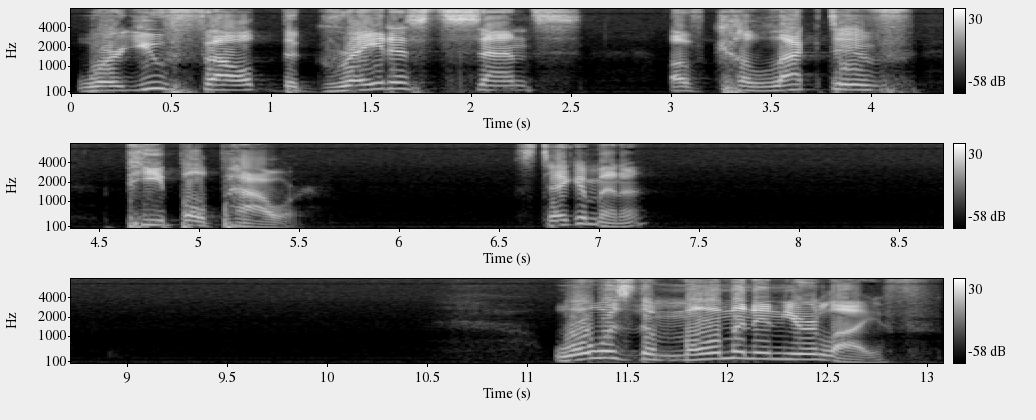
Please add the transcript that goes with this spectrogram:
where you felt the greatest sense of collective people power? Let's take a minute. What was the moment in your life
